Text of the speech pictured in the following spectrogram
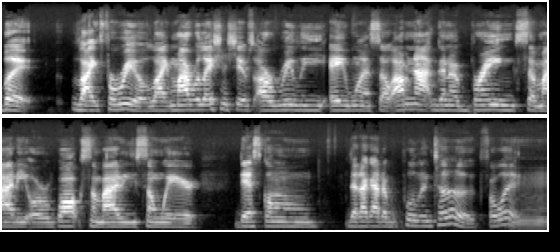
But like for real, like my relationships are really A1. So I'm not to bring somebody or walk somebody somewhere that's going that I got to pull and tug. For what? Mm-hmm.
